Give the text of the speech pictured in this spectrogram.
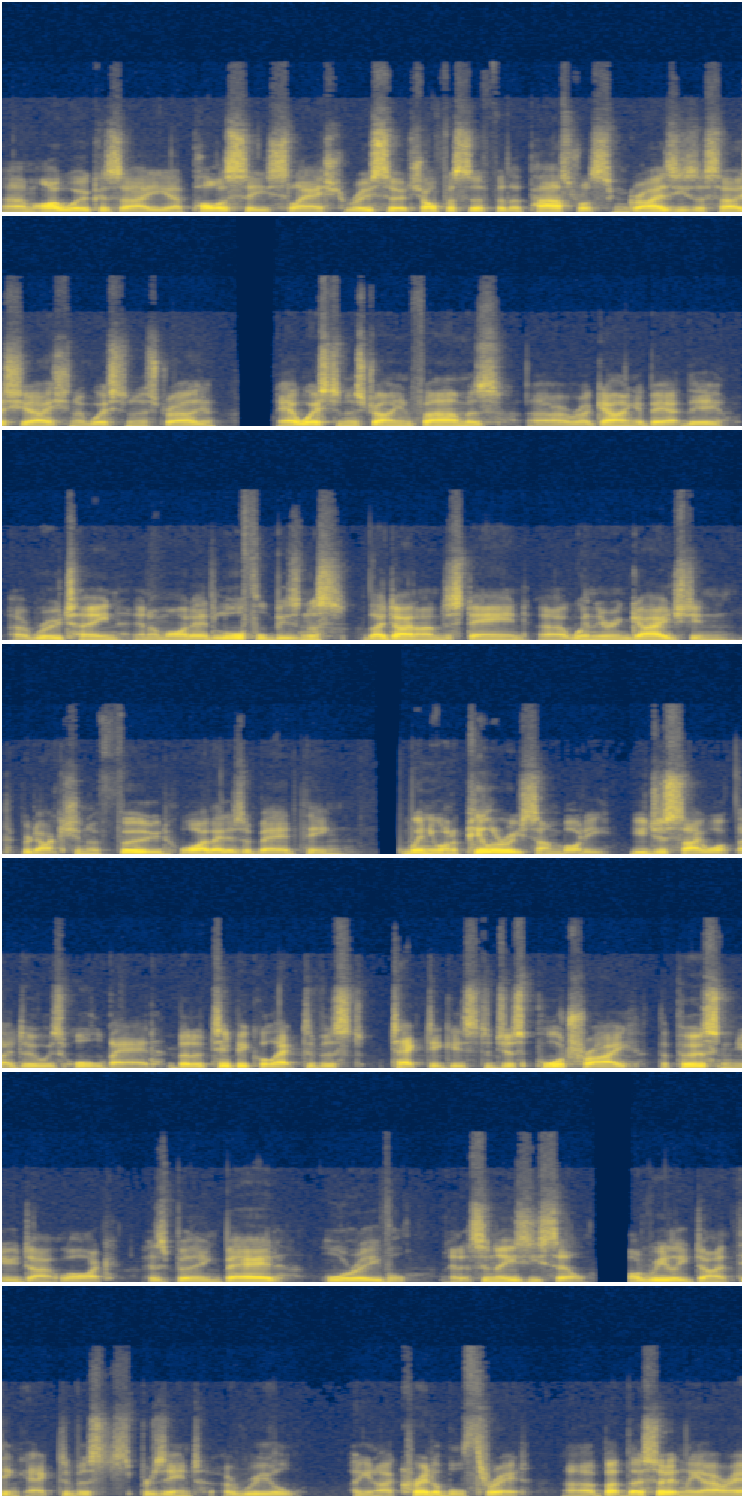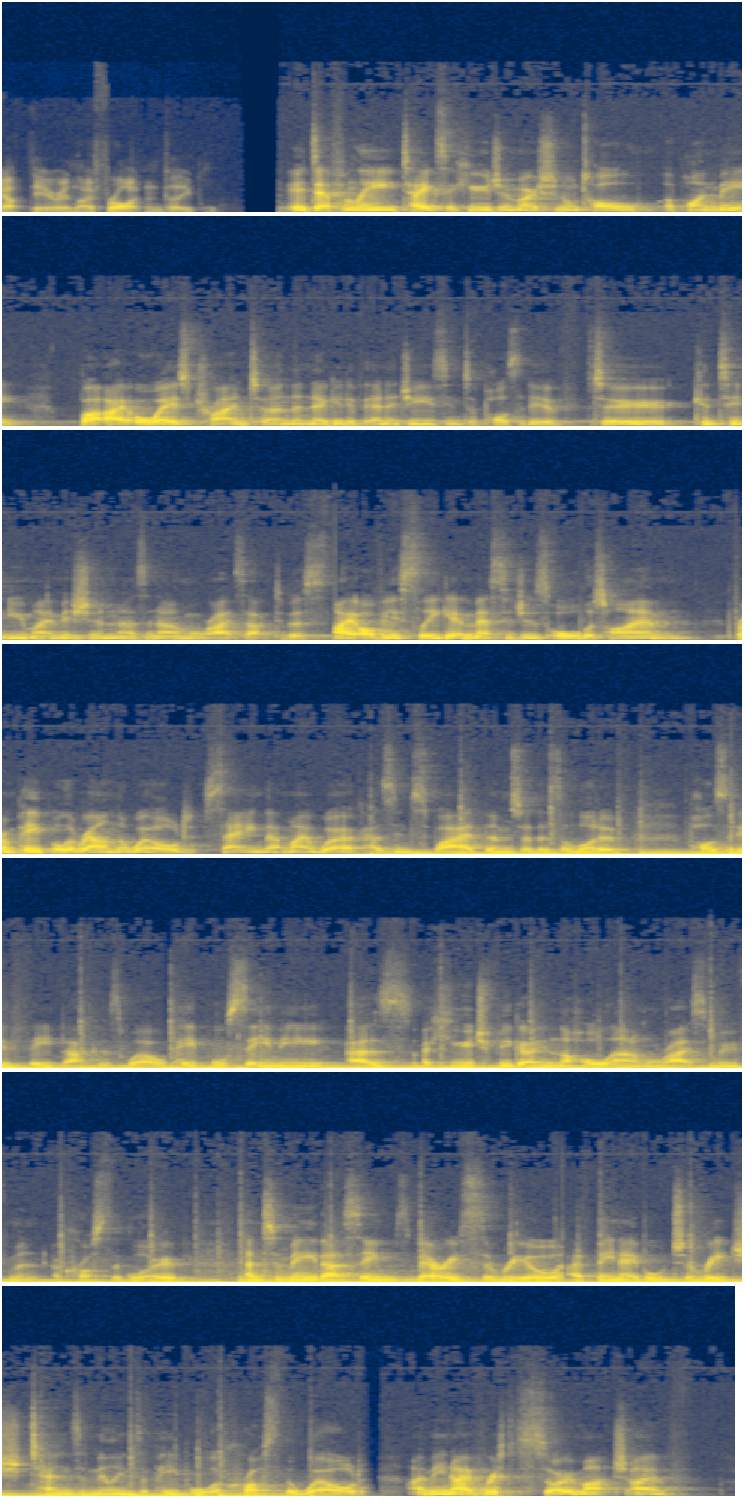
Um, I work as a uh, policy slash research officer for the Pastoralists and Graziers Association of Western Australia. Our Western Australian farmers are uh, going about their uh, routine and I might add lawful business. They don't understand uh, when they're engaged in the production of food why that is a bad thing. When you want to pillory somebody, you just say what they do is all bad. But a typical activist tactic is to just portray the person you don't like as being bad or evil, and it's an easy sell. I really don't think activists present a real, you know, a credible threat, uh, but they certainly are out there and they frighten people. It definitely takes a huge emotional toll upon me, but I always try and turn the negative energies into positive to continue my mission as an animal rights activist. I obviously get messages all the time from people around the world saying that my work has inspired them, so there's a lot of positive feedback as well. People see me as a huge figure in the whole animal rights movement across the globe and to me that seems very surreal. I've been able to reach tens of millions of people across the world. I mean I've risked so much. I've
